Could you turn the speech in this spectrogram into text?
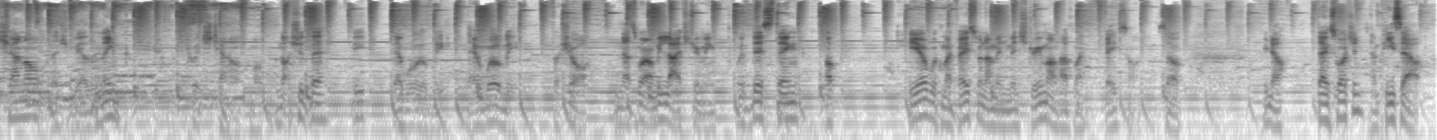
channel. There should be a link to my Twitch channel. Well, not should there be? There will be. There will be, for sure. And that's where I'll be live streaming. With this thing up here with my face when I'm in midstream, I'll have my face on. So, you know, thanks for watching, and peace out.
